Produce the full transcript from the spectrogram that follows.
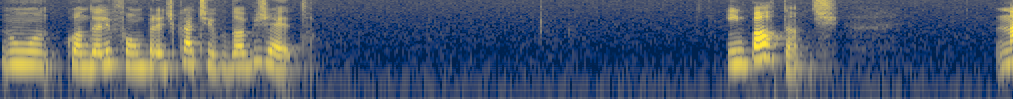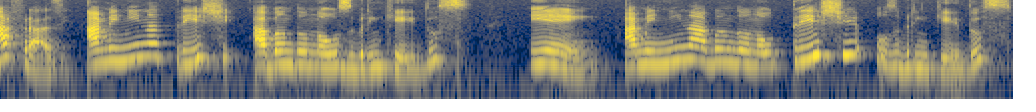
no, quando ele for um predicativo do objeto. Importante. Na frase, a menina triste abandonou os brinquedos e em a menina abandonou triste os brinquedos.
